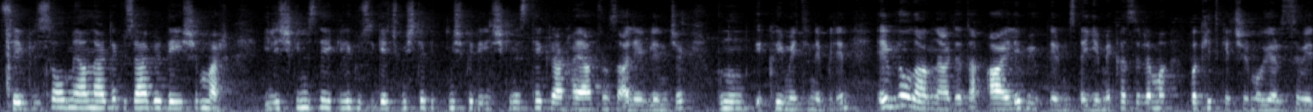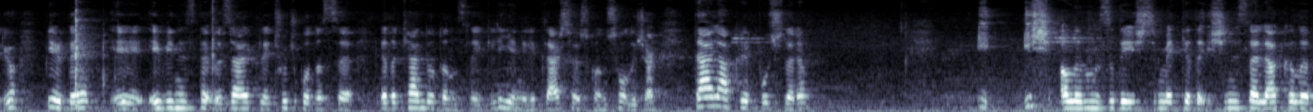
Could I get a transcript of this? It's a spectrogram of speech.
sevgilisi olmayanlarda güzel bir değişim var. İlişkinizle ilgili geçmişte bitmiş bir ilişkiniz tekrar hayatınıza alevlenecek. Bunun kıymetini bilin. Evli olanlarda da aile büyüklerimizde yemek hazırlama, vakit geçirme uyarısı veriyor. Bir de e, evinizde özellikle çocuk odası ya da kendi odanızla ilgili yenilikler söz konusu olacak. Değerli akrep burçları, iş alanınızı değiştirmek ya da işinizle alakalı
